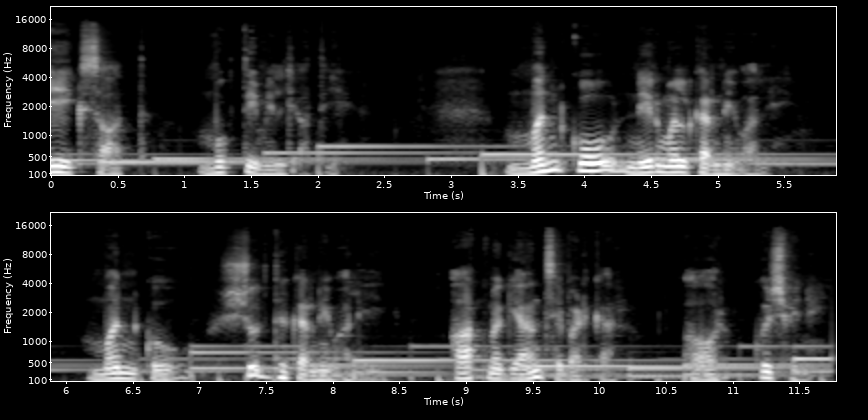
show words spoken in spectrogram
एक साथ मुक्ति मिल जाती है। मन को निर्मल करने वाले, मन को शुद्ध करने वाले आत्मज्ञान से बढ़कर और कुछ भी नहीं।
